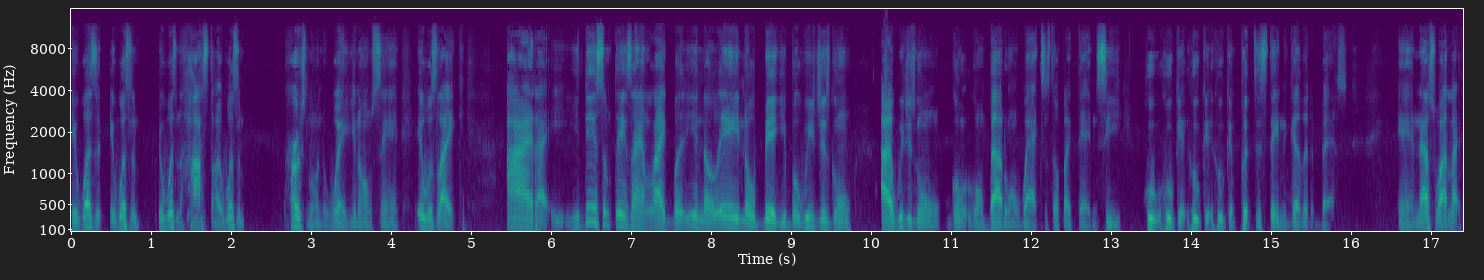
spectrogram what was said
it wasn't, it wasn't, it wasn't hostile. It wasn't personal in the way. You know what I'm saying? It was like, all right, I, you did some things I ain't like, but you know, it ain't no biggie. But we just gonna, all right, we just gonna go gonna battle on wax and stuff like that, and see who who can who can who can put this thing together the best. And that's why I like.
